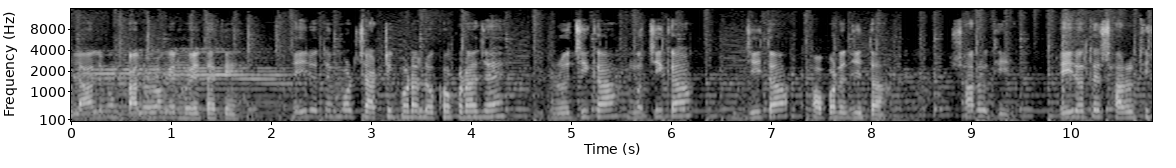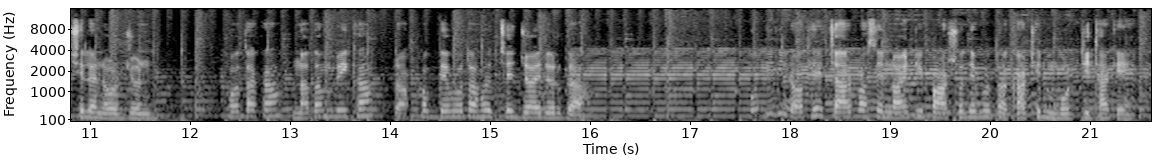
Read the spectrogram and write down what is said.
লাল এবং কালো রঙের হয়ে থাকে। এই রথে মোট চারটি ঘোড়া লক্ষ্য করা যায়। রচিকা, মচিকা, জিতা, অপরাজিতা। সারথি, এই রথের সারথি ছিলেন অর্জুন। পতাকা, নাদম্বিকা, রক্ষক দেবতা হচ্ছে জয় দুর্গা প্রতিটি রথের চারপাশে নয়টি পার্শ্ব দেবতা কাঠের মূর্তি থাকে।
